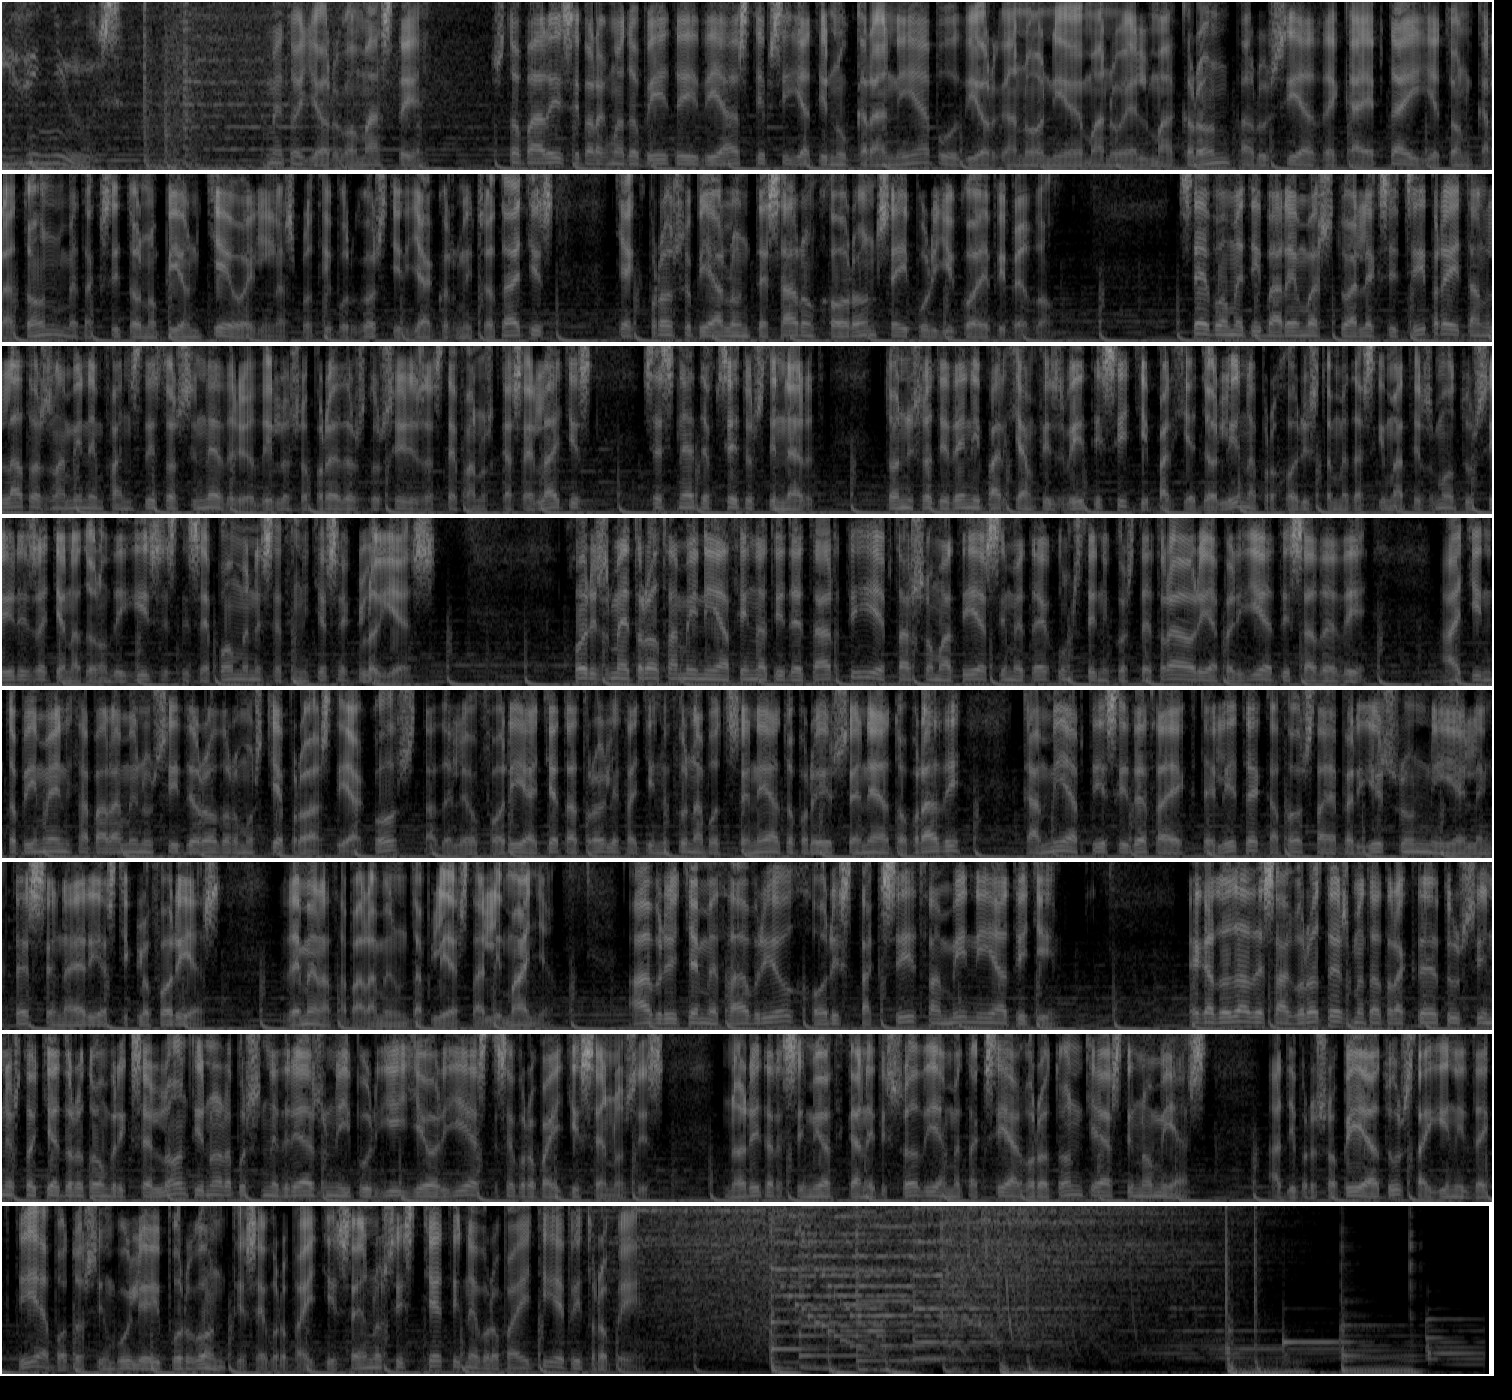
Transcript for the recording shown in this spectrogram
Easy News. Με τον Γιώργο Μάστη. Στο Παρίσι πραγματοποιείται η διάσκεψη για την Ουκρανία που διοργανώνει ο Εμμανουέλ Μακρόν, παρουσία 17 ηγετών κρατών, μεταξύ των οποίων και ο Έλληνας Πρωθυπουργός Κυριάκος Μητσοτάκης και εκπρόσωποι άλλων τεσσάρων χωρών σε υπουργικό επίπεδο. Σέβομαι την παρέμβαση του Αλέξη Τσίπρα. Ήταν λάθος να μην εμφανιστεί στο συνέδριο, δήλωσε ο πρόεδρος του ΣΥΡΙΖΑ Στέφανος Κασελάκης σε συνέντευξή του στην ΕΡΤ. Τόνισε ότι δεν υπάρχει αμφισβήτηση και υπάρχει εντολή να προχωρήσει το μετασχηματισμό του ΣΥΡΙΖΑ και να τον οδηγήσει στις επόμενες εθνικές εκλογές. Χωρίς μέτρο θα μείνει η Αθήνα την Τετάρτη. Οι 7 σωματεία συμμετέχουν στην 24ωρη απεργία της ΑΔΔ. Ακινητοποιημένοι θα παραμείνουν σιδηρόδρομος και προαστιακός. Τα δελεοφορία και τα τρόλια θα κινηθούν από τις 9 το πρωί στις 9 το βράδυ. Καμία πτήση δεν θα εκτελείται, καθώς θα απεργήσουν οι ελεγκτές εναέρεια κυκλοφορίας. Δεμένα θα παραμείνουν τα πλοία στα λιμάνια. Αύριο και μεθαύριο, χωρίς ταξί, θα μείνει η Αττική. Εκατοντάδες αγρότες με τα τρακτέρ τους είναι στο κέντρο των Βρυξελών την ώρα που συνεδριάζουν οι Υπουργοί Γεωργίας της Ευρωπαϊκής Ένωσης. Νωρίτερα σημειώθηκαν επεισόδια μεταξύ αγροτών και αστυνομίας. Αντιπροσωπεία τους θα γίνει δεκτή από το Συμβούλιο Υπουργών της Ευρωπαϊκής Ένωσης και την Ευρωπαϊκή Επιτροπή.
